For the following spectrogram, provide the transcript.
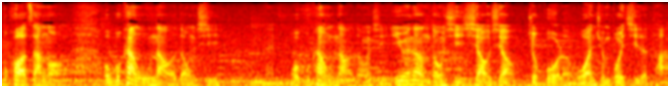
不夸张哦，我不看无脑的东西。我不看无脑的东西，因为那种东西笑笑就过了，我完全不会记得它。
